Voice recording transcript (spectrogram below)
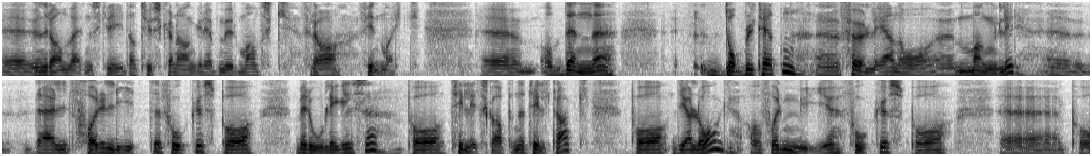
uh, under annen verdenskrig, da tyskerne angrep Murmansk fra Finnmark. Uh, og denne Dobbeltheten eh, føler jeg nå eh, mangler. Eh, det er for lite fokus på beroligelse, på tillitsskapende tiltak, på dialog, og for mye fokus på, på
